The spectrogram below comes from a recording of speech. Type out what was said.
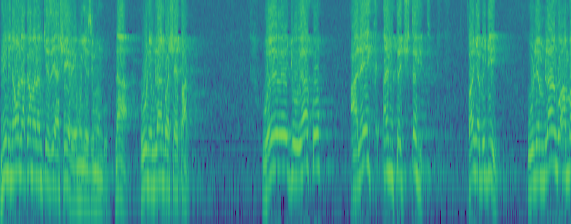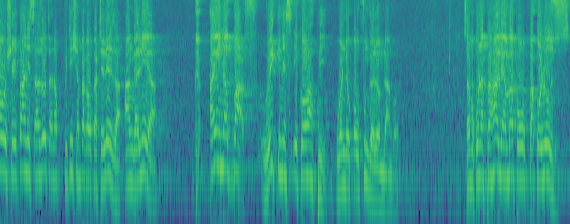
mimi naona kama namchezea shere Mwenyezi Mungu. La huu ni mlango wa shetani wewe juu yako alaik an tajtahid. Fanya bidii. Ule mlango ambao shetani saa zote anakupitisha mpaka ukateleza angalia aina dhaf weakness iko wapi? Uende ukaufunge ule mlango. Sababu kuna pahali ambapo pako loose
